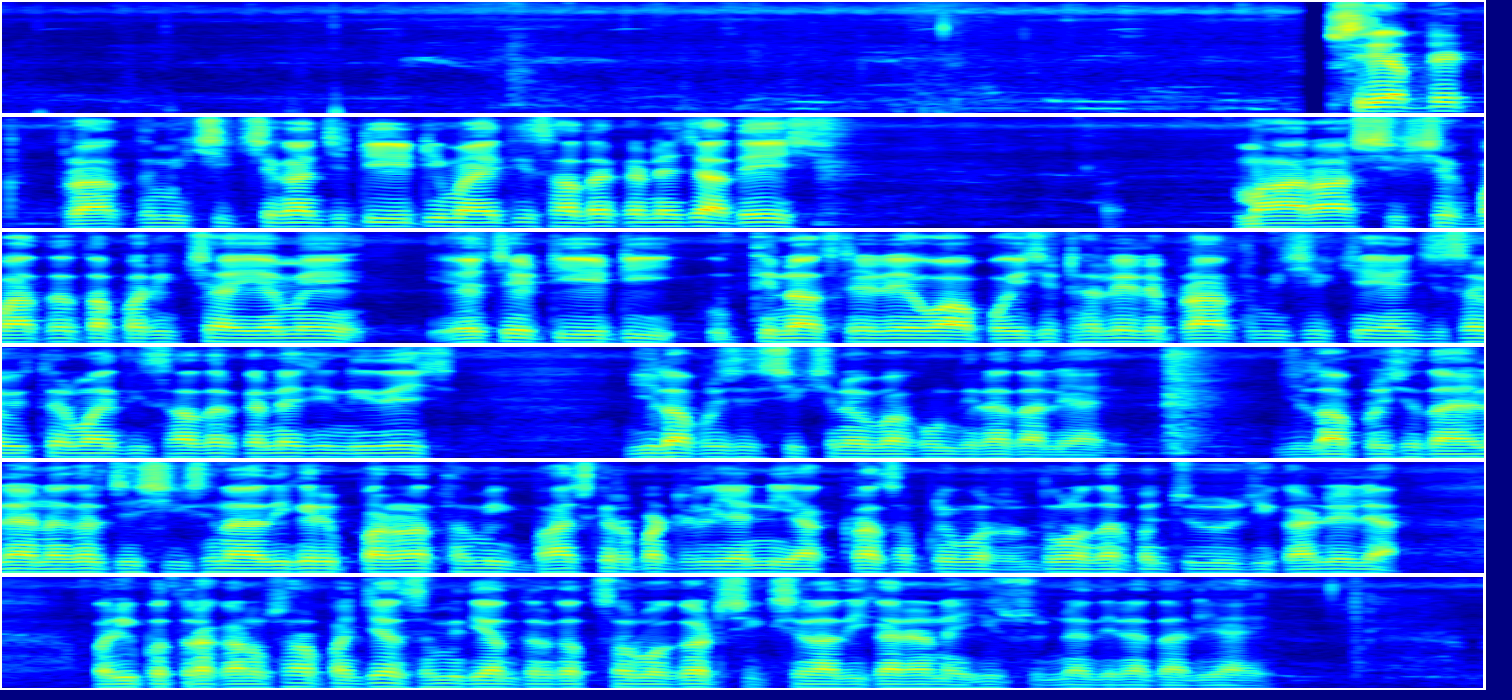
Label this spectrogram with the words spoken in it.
दुसरी अपडेट प्राथमिक शिक्षकांची टी ई टी माहिती सादर करण्याचे आदेश. महाराष्ट्र शिक्षक पात्रता परीक्षा M A H A T A T उत्तीर्ण असलेले व अपयशी ठरलेले प्राथमिक शिक्षक यांची सविस्तर माहिती सादर करण्याचे निर्देश जिल्हा परिषद शिक्षण विभागाकडून देण्यात आले आहेत. जिल्हा परिषद अहिल्यानगरचे शिक्षणाधिकारी प्राथमिक भास्कर पाटील यांनी अकरा सप्टेंबर दोन हजार पंचवीस रोजी काढलेल्या परिपत्रकानुसार पंचायत समिती अंतर्गत सर्व गट शिक्षणाधिकाऱ्यांना ही सूचना देण्यात आली आहे.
